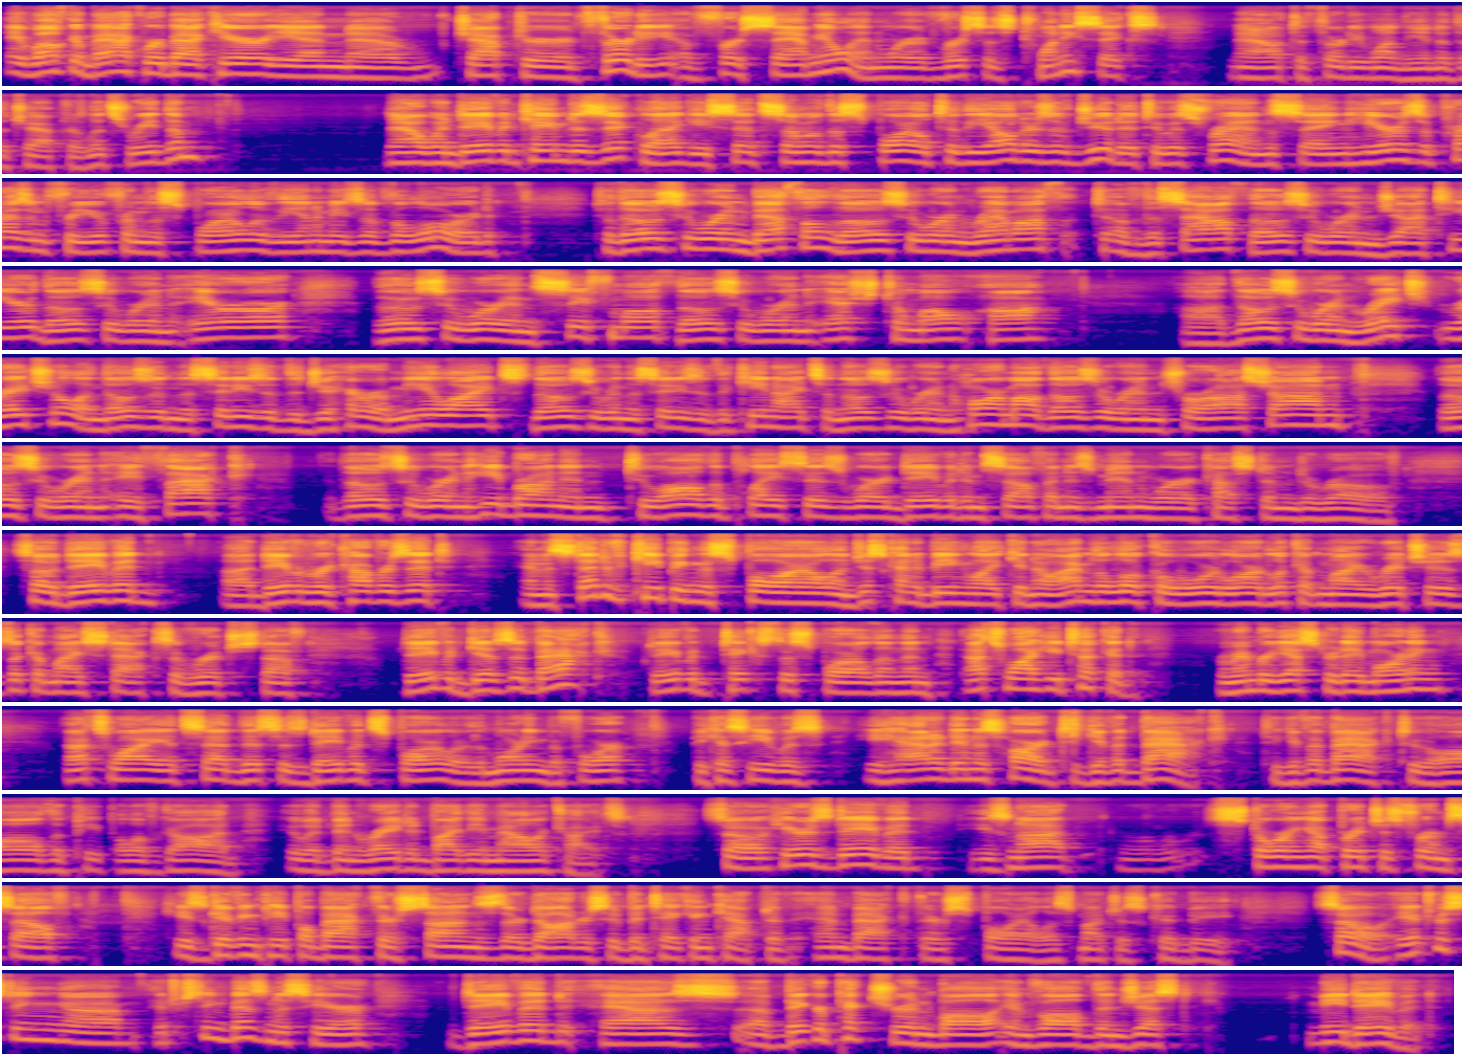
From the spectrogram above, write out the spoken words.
Hey, welcome back. We're back here in uh, chapter 30 of 1 Samuel, and we're at verses 26 now to 31, the end of the chapter. Let's read them. Now, when David came to Ziklag, he sent some of the spoil to the elders of Judah to his friends, saying, Here is a present for you from the spoil of the enemies of the Lord. To those who were in Bethel, those who were in Ramoth of the south, those who were in Jattir, those who were in Aroer, those who were in Siphmoth, those who were in Eshtemoa, uh, those who were in Rachal, and those in the cities of the Jerahmeelites, those who were in the cities of the Kenites, and those who were in Hormah, those who were in Chorashan, those who were in Athach, those who were in Hebron, and to all the places where David himself and his men were accustomed to rove. So David, uh, David recovers it, and instead of keeping the spoil and just kind of being like, you know, I'm the local warlord, look at my riches, look at my stacks of rich stuff, David gives it back. David takes the spoil, and then that's why he took it. Remember yesterday morning? That's why it said this is David's spoil or the morning before because he was he had it in his heart to give it back, to give it back to all the people of God who had been raided by the Amalekites. So here's David. He's not storing up riches for himself. He's giving people back their sons, their daughters who'd been taken captive, and back their spoil as much as could be. So interesting, uh, interesting business here. David has a bigger picture involved than just me, David.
